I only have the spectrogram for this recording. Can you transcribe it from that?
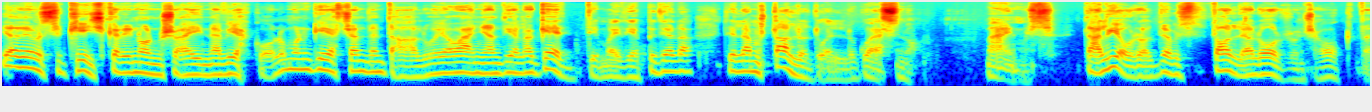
ja det var så kiskarin on saina viehkoulu. Mun kiehsan den talu ja vanjan tiellä ketti. Mä ei tiedä, tiellä, tiellä musta tallo tuellu kuesno. Maailmassa. Täällä eurolla, det var talle ja lorron se hokta.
